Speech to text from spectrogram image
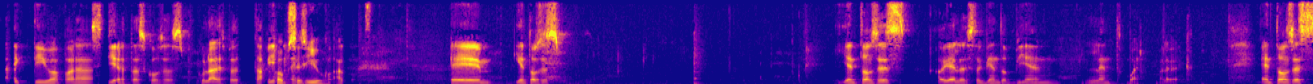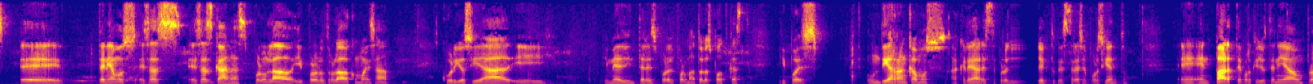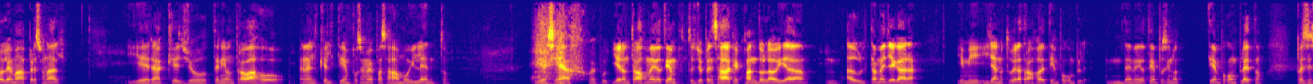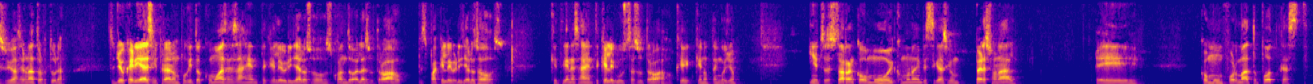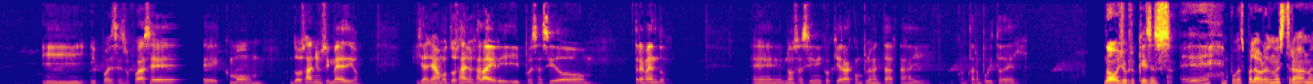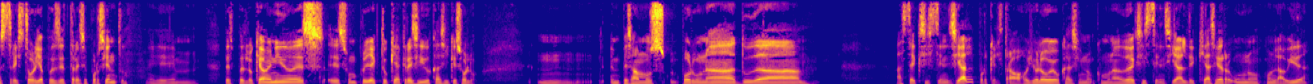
adictiva para ciertas cosas particulares, pues está bien. Obsesivo. Eh, y entonces... Y entonces, oye, lo estoy viendo bien lento. Bueno, vale ver. Entonces, eh, teníamos esas, esas ganas por un lado y por el otro lado como esa curiosidad y, y medio interés por el formato de los podcasts. Y pues un día arrancamos a crear este proyecto que es 13%, eh, en parte porque yo tenía un problema personal y era que yo tenía un trabajo en el que el tiempo se me pasaba muy lento y decía, y era un trabajo medio tiempo, entonces yo pensaba que cuando la vida adulta me llegara, y, mi, y ya no tuviera trabajo de tiempo de medio tiempo, sino tiempo completo, pues eso iba a ser una tortura. Entonces yo quería descifrar un poquito cómo hace esa gente que le brilla los ojos cuando habla de su trabajo, pues para que le brilla los ojos. ¿Qué tiene esa gente que le gusta su trabajo que, que no tengo yo? Y entonces esto arrancó muy como una investigación personal, eh, como un formato podcast. Y, y, pues eso fue hace eh, como dos años y medio y ya llevamos dos años al aire y pues ha sido tremendo. Eh, no sé si Nico quiera complementar y contar un poquito de él. No, yo creo que esa es, eh, en pocas palabras, nuestra, nuestra historia pues de 13%. Eh, después lo que ha venido es, es un proyecto que ha crecido casi que solo. Mm, empezamos por una duda hasta existencial, porque el trabajo yo lo veo casi como una duda existencial de qué hacer uno con la vida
